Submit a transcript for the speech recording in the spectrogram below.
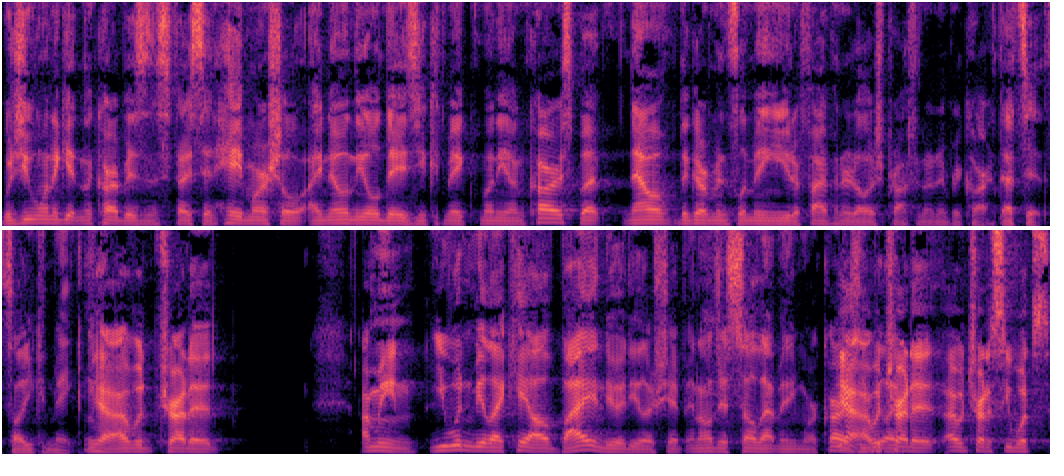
would you want to get in the car business? If I said, "Hey, Marshall, I know in the old days you could make money on cars, but now the government's limiting you to five hundred dollars profit on every car. That's it. That's all you can make." Yeah, I would try to. I mean, You wouldn't be like, "Hey, I'll buy into a dealership and I'll just sell that many more cars." yeah, I You'd would be try like, to. I would try to see what's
